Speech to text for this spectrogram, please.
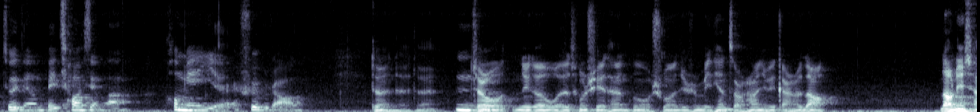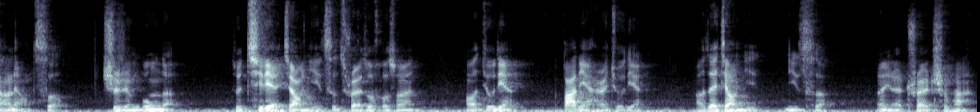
就已经被敲醒了，后面也睡不着了。对对对，嗯，就是我那个我的同事也他跟我说，就是每天早上你会感受到闹铃响了两次，是人工的，就七点叫你一次出来做核酸，然后九点八点还是九点，然后再叫你一次，让你来出来吃饭，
